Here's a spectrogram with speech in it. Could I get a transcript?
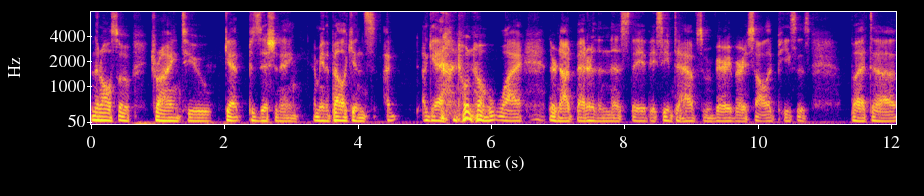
and then also trying to get positioning. I mean, the Pelicans, I, again, I don't know why they're not better than this. They they seem to have some very very solid pieces, but uh,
